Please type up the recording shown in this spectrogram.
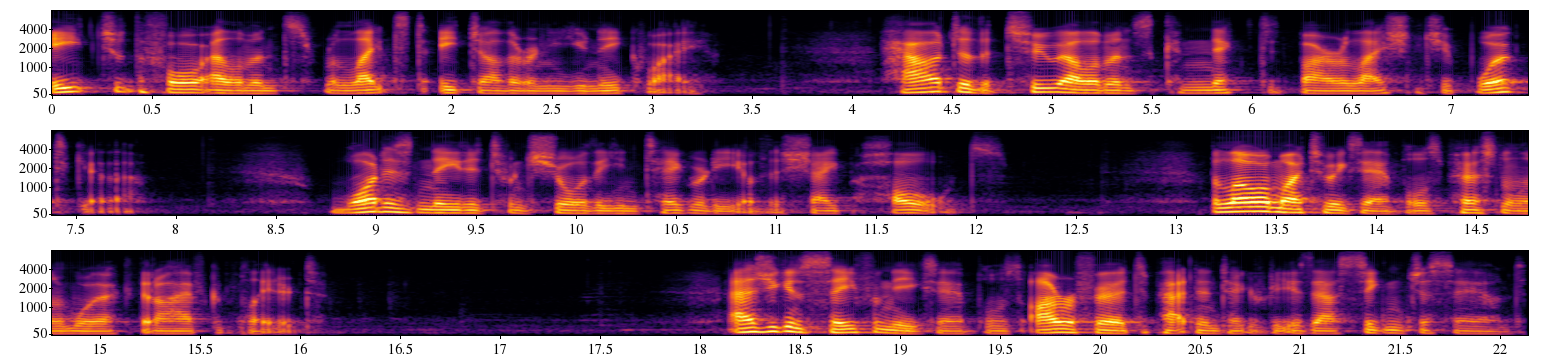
Each of the four elements relates to each other in a unique way. How do the two elements connected by a relationship work together? What is needed to ensure the integrity of the shape holds? Below are my two examples, personal and work, that I have completed. As you can see from the examples, I refer to pattern integrity as our signature sound.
